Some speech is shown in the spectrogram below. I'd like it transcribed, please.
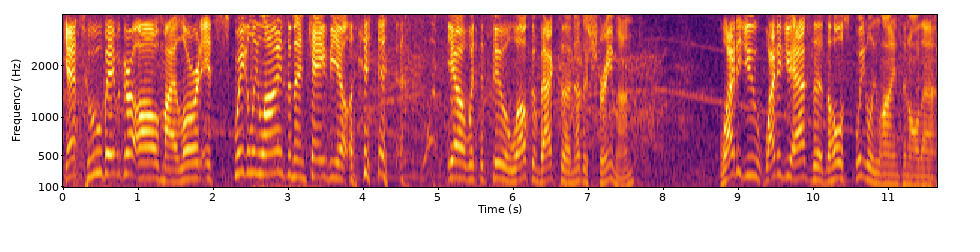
Guess who, baby girl? Oh, my lord. It's squiggly lines and then KVL. Yo, with the two. Welcome back to another stream, man. Why did you why did you add the, the whole squiggly lines and all that?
